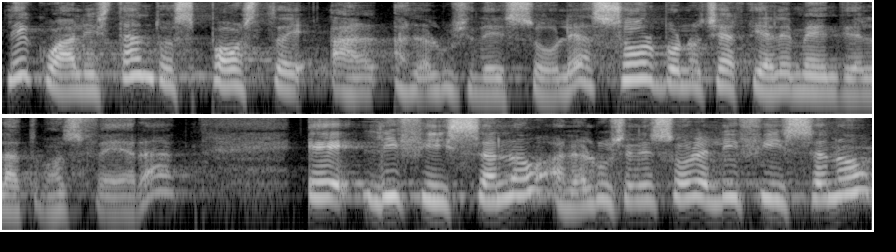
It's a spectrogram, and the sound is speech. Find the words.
le quali, stando esposte a, alla luce del sole, assorbono certi elementi dell'atmosfera e li fissano, alla luce del sole, li fissano,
